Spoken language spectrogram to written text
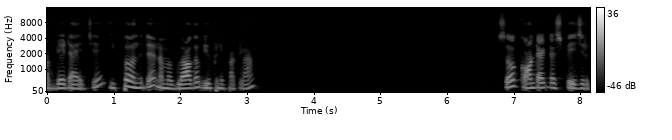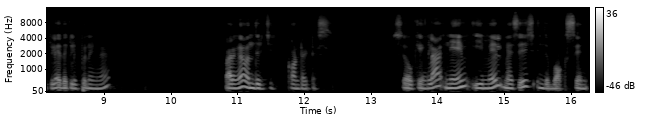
அப்டேட் ஆயிடுச்சு இப்போ வந்துட்டு நம்ம ப்ளாகை வியூ பண்ணி பார்க்கலாம். ஸோ காண்டாக்டஸ் பேஜ் இருக்குல்ல இதை கிளிக் பண்ணுங்கள் பாருங்கள் வந்துடுச்சு காண்டாக்டஸ் ஸோ ஓகேங்களா நேம் இமெயில் மெசேஜ் இந்த பாக்ஸ் சென்ட்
